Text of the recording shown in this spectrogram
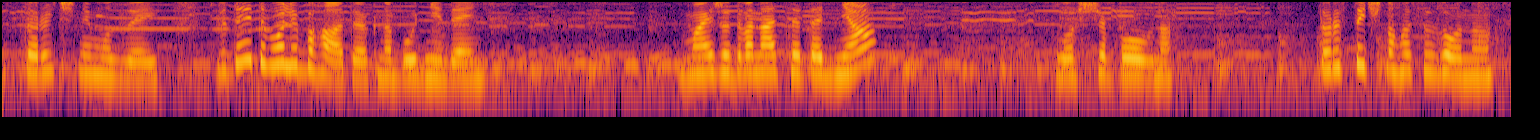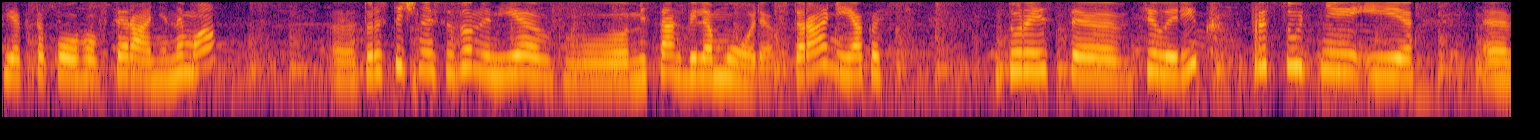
Історичний музей. Людей доволі багато, як на будній день. Майже 12 дня. Площа повна. Туристичного сезону, як такого, в Тирані нема. Е, Туристичний сезон він є в містах біля моря. В Тарані якось туристи цілий рік присутні і е,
